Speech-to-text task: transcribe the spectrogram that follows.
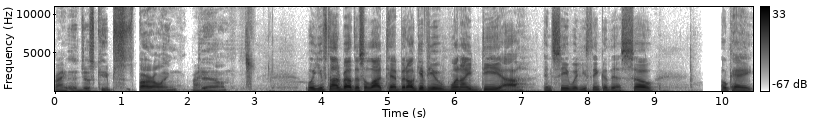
Right. It just keeps spiraling down. Well, you've thought about this a lot, Ted, but I'll give you one idea and see what you think of this. So, okay,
